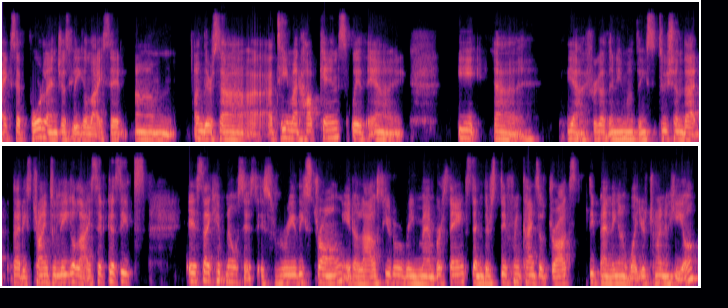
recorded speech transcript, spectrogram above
except Portland just legalized it. Um, and there's a, a, team at Hopkins with, uh, e, uh, yeah, I forgot the name of the institution that that is trying to legalize it because it's it's like hypnosis. It's really strong. It allows you to remember things. And there's different kinds of drugs depending on what you're trying to heal.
